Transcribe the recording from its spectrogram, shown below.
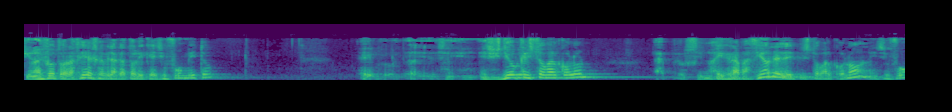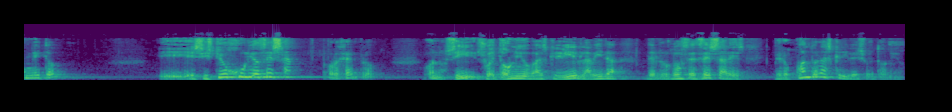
si no hay fotografías de Isabel la Católica, ¿y si fue un mito? Eh, ¿Existió Cristóbal Colón? Ah, pero si no hay grabaciones de Cristóbal Colón, y si fue un mito. ¿Y existió Julio César, por ejemplo? Bueno, sí, Suetonio va a escribir la vida de los doce Césares, pero ¿cuándo la escribe Suetonio?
